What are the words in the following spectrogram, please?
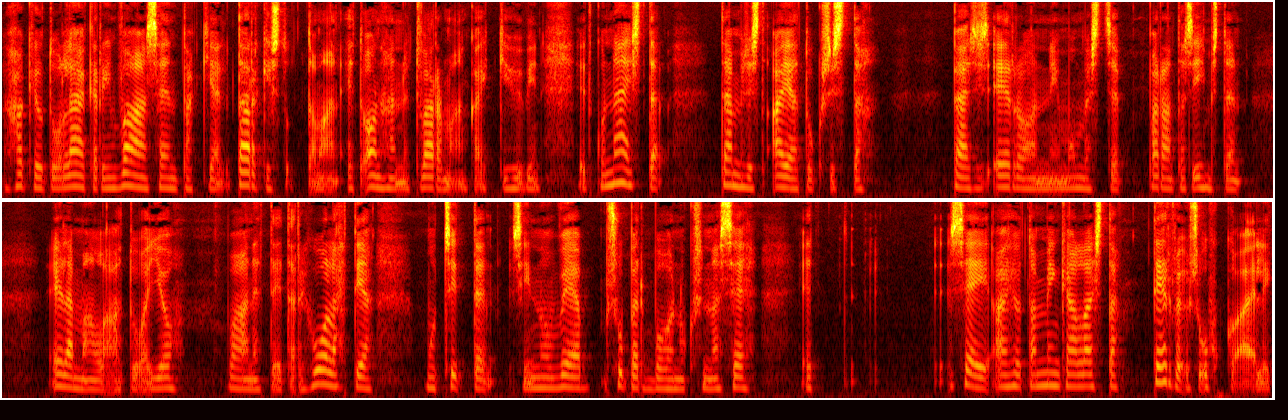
hakeutua lääkäriin vaan sen takia tarkistuttamaan, että onhan nyt varmaan kaikki hyvin. Että kun näistä tämmöisistä ajatuksista pääsisi eroon, niin mun mielestä se parantaisi ihmisten elämänlaatua jo, vaan että ei tarvitse huolehtia. Mutta sitten siinä on vielä superbonuksena se, että se ei aiheuta minkäänlaista terveysuhkaa. Eli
